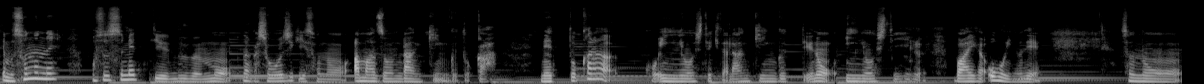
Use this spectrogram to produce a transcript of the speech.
でもそのね、おすすめっていう部分も、なんか正直その Amazon ランキングとか、ネットからこう引用してきたランキングっていうのを引用している場合が多いので、その、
